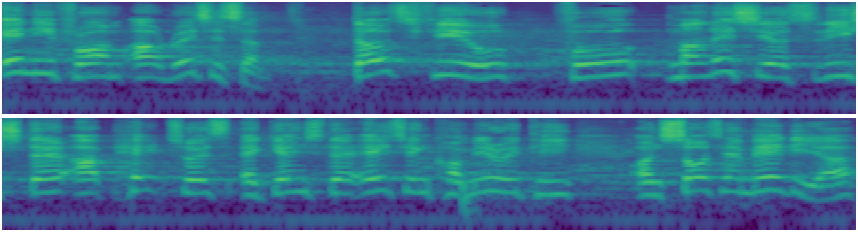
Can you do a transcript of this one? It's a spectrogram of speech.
any form of racism those few who maliciously stir up hatred against the Asian community on social media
